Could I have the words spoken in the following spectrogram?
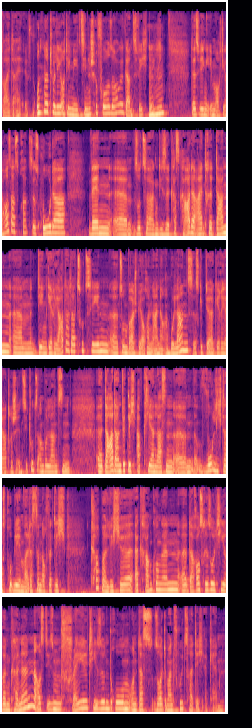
weiterhelfen. Und natürlich auch die medizinische Vorsorge, ganz wichtig. Mhm. Deswegen eben auch die Hausarztpraxis oder wenn ähm, sozusagen diese Kaskade eintritt, dann ähm, den Geriater dazu ziehen, äh, zum Beispiel auch in einer Ambulanz. Es gibt ja geriatrische Institutsambulanzen. Äh, da dann wirklich abklären lassen, äh, wo liegt das Problem, weil das dann auch wirklich körperliche Erkrankungen äh, daraus resultieren können, aus diesem Frailty-Syndrom. Und das sollte man frühzeitig erkennen.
